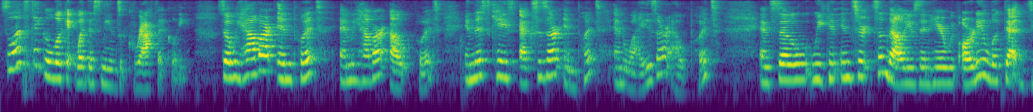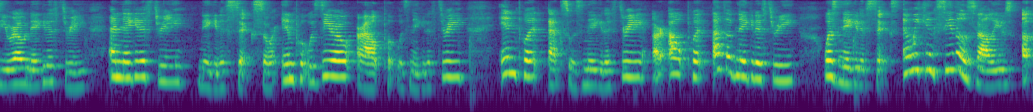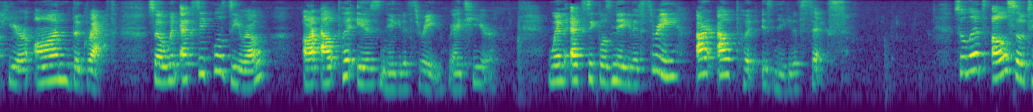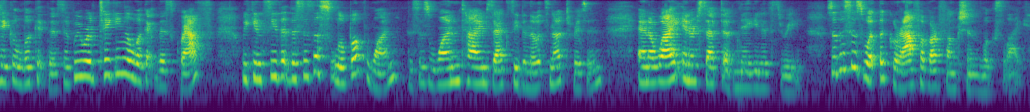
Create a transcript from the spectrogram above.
So let's take a look at what this means graphically. So we have our input and we have our output. In this case, x is our input and y is our output. And so we can insert some values in here. We've already looked at 0, negative 3, and negative 3, negative 6. So our input was 0, our output was negative 3. Input, x was negative 3. Our output, f of negative 3, was negative 6. And we can see those values up here on the graph. So when x equals 0, our output is negative 3 right here. When x equals negative 3, our output is negative 6. So let's also take a look at this. If we were taking a look at this graph, we can see that this is a slope of 1. This is 1 times x, even though it's not written, and a y-intercept of negative 3. So this is what the graph of our function looks like.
